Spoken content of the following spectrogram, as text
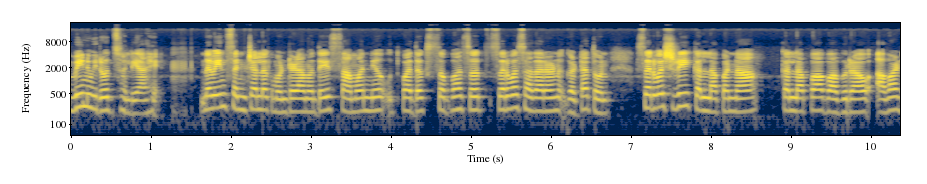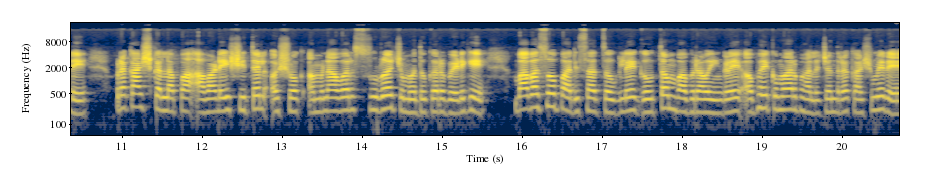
बिनविरोध झाली आहे. नवीन संचालक मंडळामध्ये सामान्य उत्पादक सभासद सर्वसाधारण गटातून सर्वश्री कल्लापना कल्लापा बाबूराव आवाडे प्रकाश कल्लापा आवाडे शीतल अशोक अमनावर सूरज मधुकर बेडगे बाबासो पारिसा चौगले गौतम बाबुराव इंगळे अभयकुमार भालचंद्र काश्मीरे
